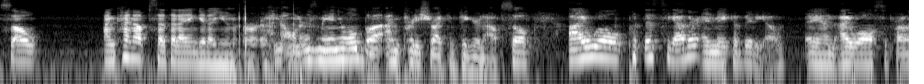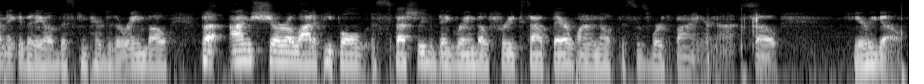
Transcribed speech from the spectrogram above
So, I'm kind of upset that I didn't get a or an owner's manual, but I'm pretty sure I can figure it out. So, I will put this together and make a video. And I will also probably make a video of this compared to the rainbow. But I'm sure a lot of people, especially the big rainbow freaks out there, want to know if this is worth buying or not. So, here we go.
